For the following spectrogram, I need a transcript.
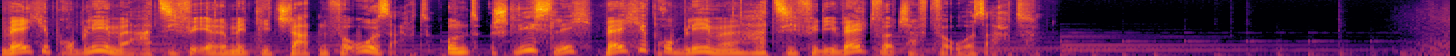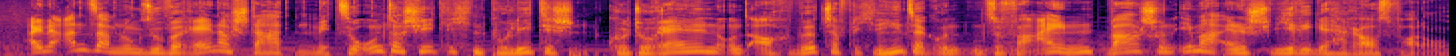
Welche Probleme hat sie für ihre Mitgliedstaaten verursacht? Und schließlich, welche Probleme hat sie für die Weltwirtschaft verursacht? Eine Ansammlung souveräner Staaten mit so unterschiedlichen politischen, kulturellen und auch wirtschaftlichen Hintergründen zu vereinen, war schon immer eine schwierige Herausforderung.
